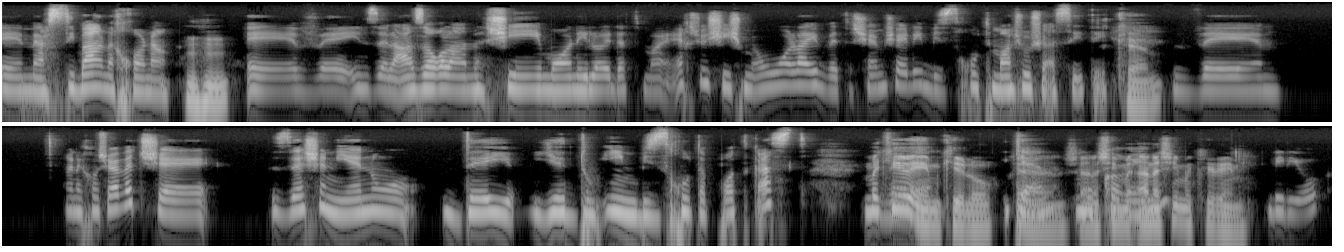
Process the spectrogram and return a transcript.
אה, מהסיבה הנכונה מהמם. אה, ואם זה לעזור לאנשים או אני לא יודעת מה איכשהו שישמעו עליי ואת השם שלי בזכות משהו שעשיתי כן ואני חושבת שזה שנהיינו די ידועים בזכות הפודקאסט מכירים כאילו כן, שאנשים מוכרים. אנשים מכירים בדיוק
